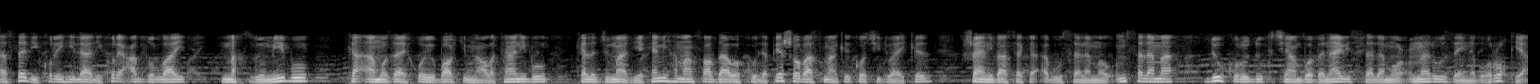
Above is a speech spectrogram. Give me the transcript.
ئەسەدی کوڕی هیلالی کوڕی عەبدوڵای مەخزومی بوو کە ئامۆزای خۆی و باوکی مناڵەکانی بوو کە لە جوماد یەکەمی هەمان ساڵدا وەکو لە پێشەوە باسمان کرد کۆچی دوای کرد، شایانی باسە کە ئەبو سەلەمە و ئوم سەلەمە دوو کوڕ و دوو کچیان بووە بە ناوی سەلەمە و عومەر و زەینەب و ڕوقیە.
